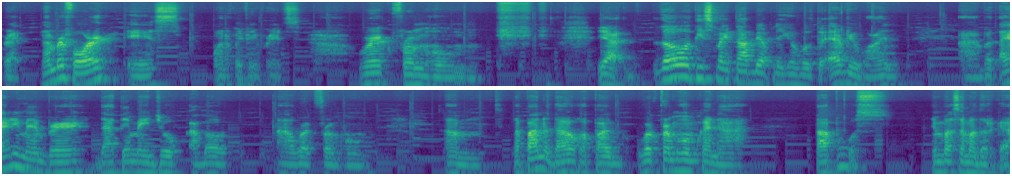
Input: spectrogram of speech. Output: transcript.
Right. Number four is one of my favorites. Work from home. yeah, though this might not be applicable to everyone, uh, but I remember dati may joke about uh, work from home. Um, na paano daw kapag work from home ka na, tapos, embalsamador ka.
